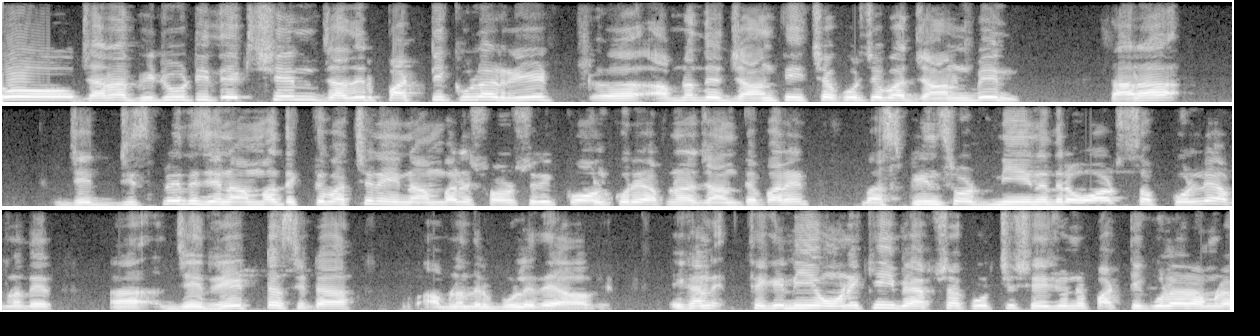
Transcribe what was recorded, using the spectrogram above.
তো যারা ভিডিওটি দেখছেন যাদের পার্টিকুলার রেট আপনাদের জানতে ইচ্ছা করছে বা জানবেন তারা যে ডিসপ্লেতে যে নাম্বার দেখতে পাচ্ছেন, এই নাম্বারে সরাসরি কল করে আপনারা জানতে পারেন বা স্ক্রিনশট নিয়ে এনাদের হোয়াটসঅ্যাপ করলে আপনাদের যে রেটটা সেটা আপনাদের বলে দেওয়া হবে। এখানে থেকে নিয়ে অনেকেই ব্যবসা করছে, সেই জন্য পার্টিকুলার আমরা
